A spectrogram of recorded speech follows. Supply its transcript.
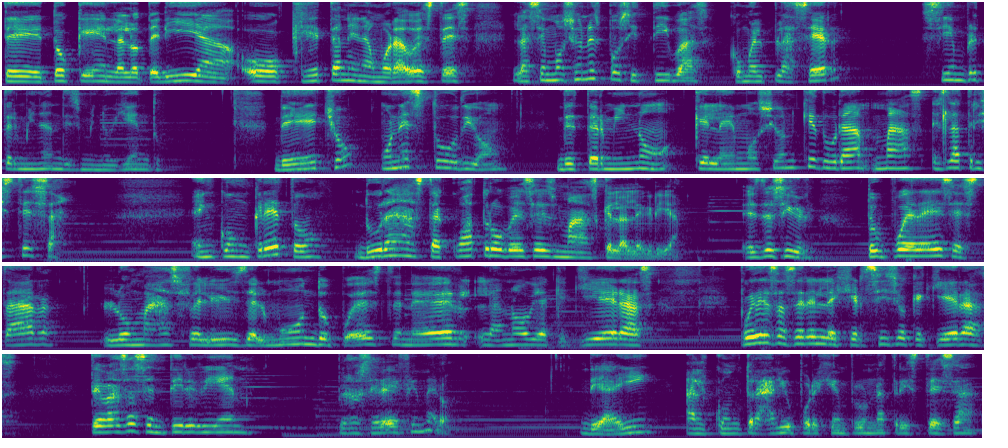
te toque en la lotería o qué tan enamorado estés, las emociones positivas como el placer siempre terminan disminuyendo. De hecho, un estudio determinó que la emoción que dura más es la tristeza. En concreto, dura hasta cuatro veces más que la alegría. Es decir, tú puedes estar lo más feliz del mundo, puedes tener la novia que quieras, puedes hacer el ejercicio que quieras, te vas a sentir bien, pero será efímero. De ahí, al contrario, por ejemplo, una tristeza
